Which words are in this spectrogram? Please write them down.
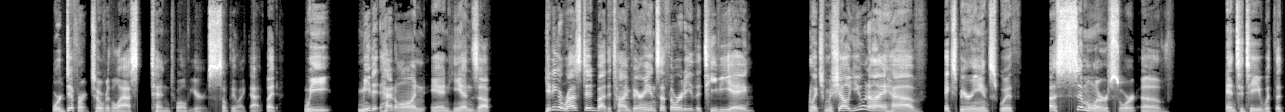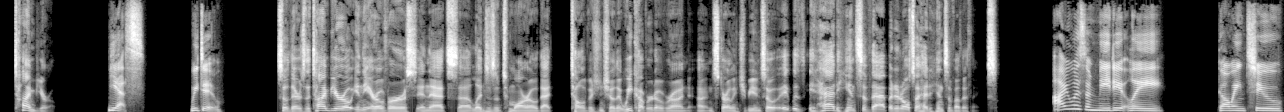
were different over the last 10, 12 years, something like that. But we meet it head on, and he ends up getting arrested by the Time Variance Authority, the TVA, which Michelle, you and I have experience with a similar sort of entity with the Time Bureau. Yes, we do. So there's the Time Bureau in the Arrowverse, and that's uh, Legends of Tomorrow, that television show that we covered over on on Starling Tribune. So it was it had hints of that, but it also had hints of other things. I was immediately going to,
